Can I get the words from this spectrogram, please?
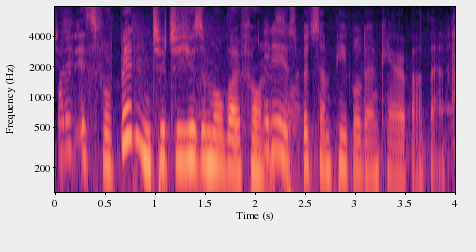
But it is forbidden to, to use a mobile phone. It is, but some people don't care about that.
